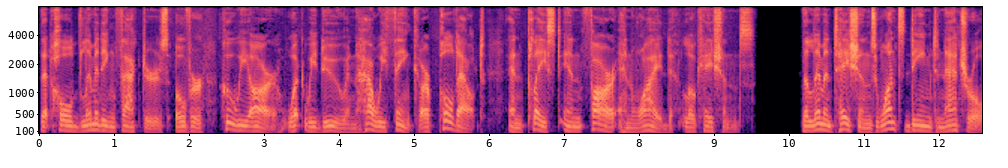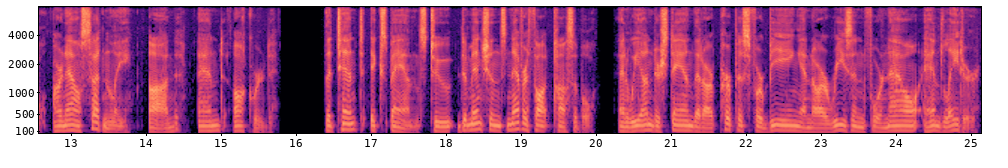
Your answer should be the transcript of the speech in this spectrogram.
that hold limiting factors over who we are, what we do, and how we think are pulled out and placed in far and wide locations. The limitations once deemed natural are now suddenly odd, and awkward. The tent expands to dimensions never thought possible, and we understand that our purpose for being and our reason for now and later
